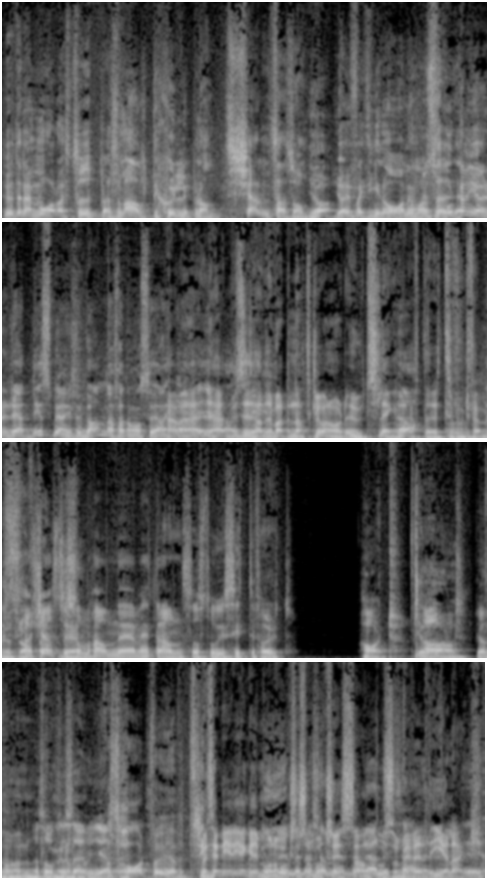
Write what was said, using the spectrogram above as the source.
Du vet den där målvaktstypen som alltid skyller på någon. Känns han som. Ja. Jag har ju faktiskt ingen aning om vad han Men så säger. fort han gör en räddning så blir han ju förbannad för att han måste... Ja, men, det här, precis, hade det varit en nattklubb hade han varit utslängd Ja. efter 45 minuter. Han känns ju som han, eh, vad heter han, som stod i City förut. Hart. Ja. Han alltså också jävla- Fast Hart var ju över tre. Men sen är det en grej med honom också som alltså, också är sant och som är väldigt elak. eh,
